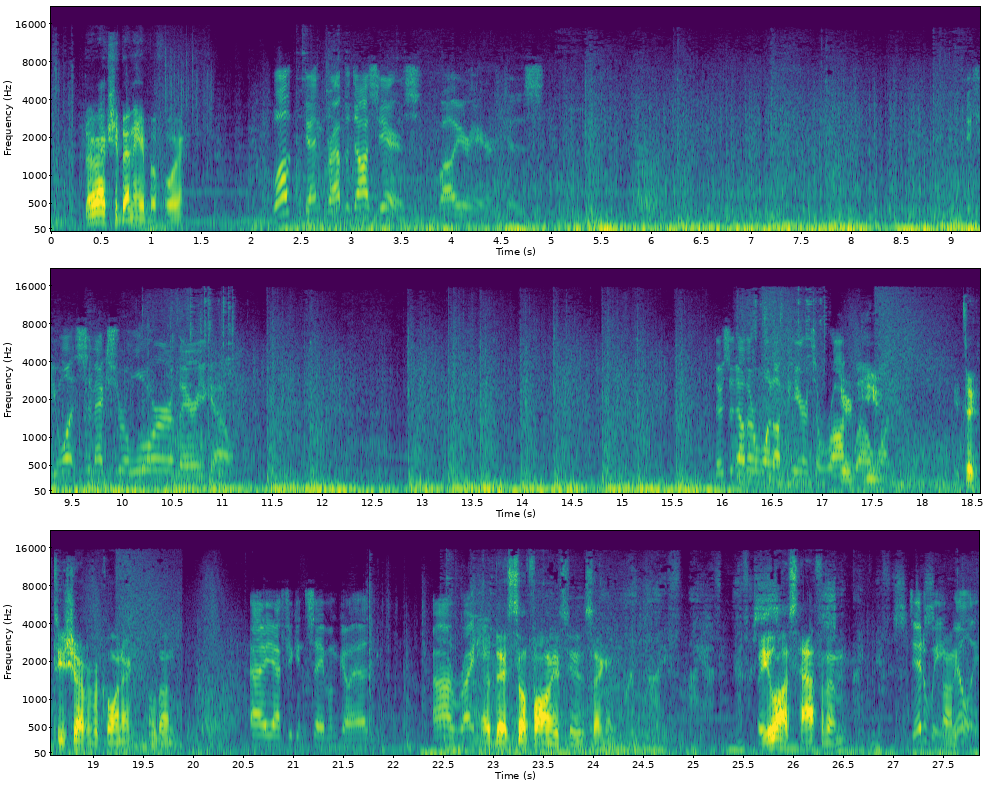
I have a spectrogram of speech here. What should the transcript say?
I've never actually been here before. Well, then grab the dossiers while you're here, because if you want some extra lore, there you go. There's another one up here. It's a Rockwell you- one. You took too sharp of a corner. Hold on. Uh, yeah, if you can save them, go ahead. Alrighty. Uh, they're still following us in a second. Oh, you lost half of them. Did we? Done. Really?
